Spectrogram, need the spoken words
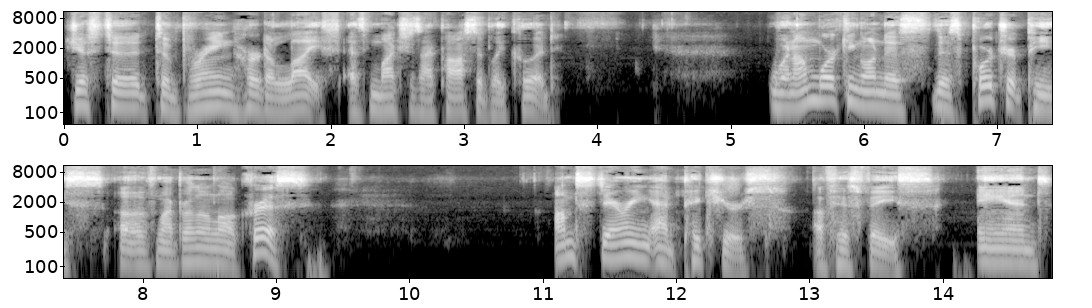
just to to bring her to life as much as I possibly could. when I'm working on this this portrait piece of my brother-in-law Chris, I'm staring at pictures of his face and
